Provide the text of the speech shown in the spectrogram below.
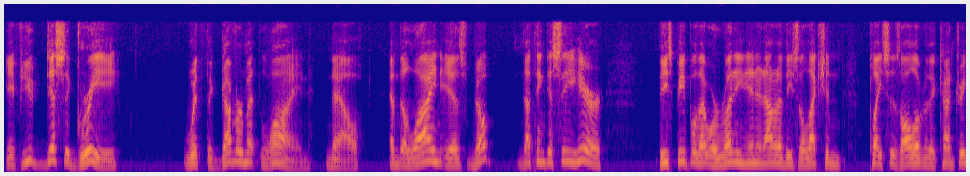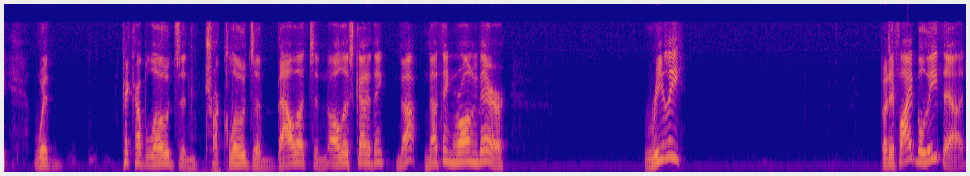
if you disagree with the government line now, and the line is, nope, nothing to see here. These people that were running in and out of these election places all over the country with pickup loads and truckloads of ballots and all this kind of thing, no, nothing wrong there. Really? But if I believe that,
